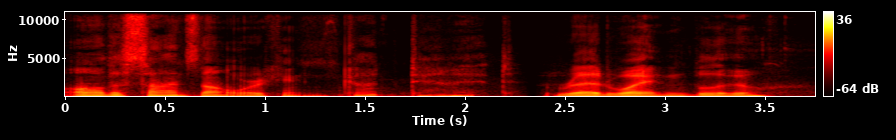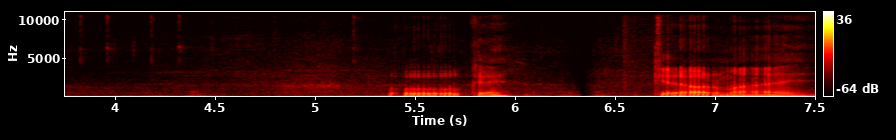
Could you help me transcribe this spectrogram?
Oh, the sign's not working. God damn it. Red, white, and blue. Okay. Get out of my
